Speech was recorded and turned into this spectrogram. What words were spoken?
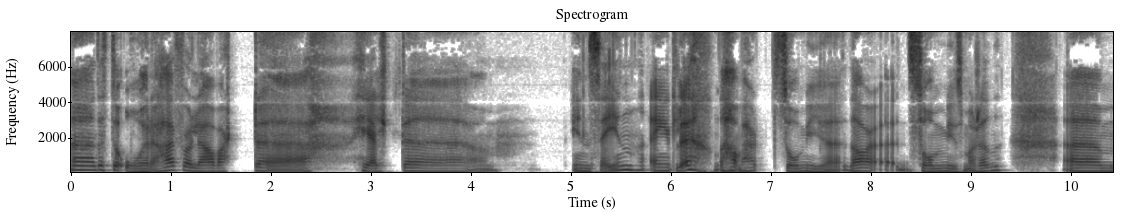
Dette året her føler jeg har vært helt insane, egentlig. Det har vært så mye så mye som har skjedd. Um,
